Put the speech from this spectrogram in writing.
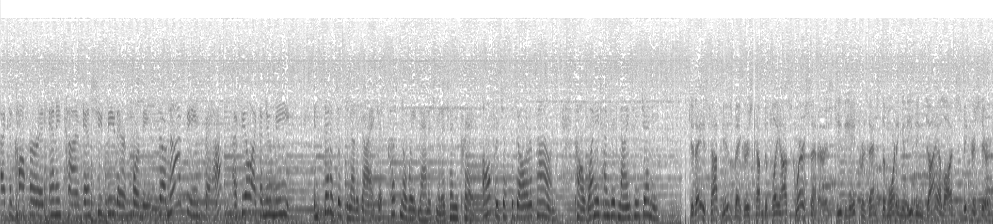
I could call her at any time, and she'd be there for me. So not being fat, I feel like a new me. Instead of just another diet, get personal weight management at Jenny Craig, all for just a dollar a pound. Call 1-800-92-JENNY. Today's top newsmakers come to Playhouse Square Center as TV8 presents the morning and evening Dialogue speaker series.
